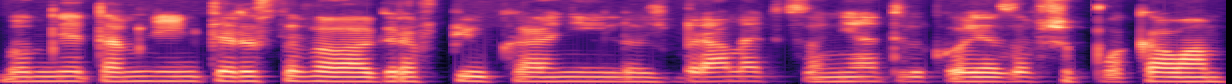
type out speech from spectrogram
bo mnie tam nie interesowała gra w piłkę ani ilość bramek, co nie, tylko ja zawsze płakałam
